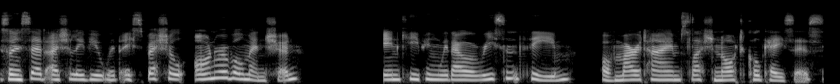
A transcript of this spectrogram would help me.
So instead, I shall leave you with a special honourable mention in keeping with our recent theme of maritime slash nautical cases.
